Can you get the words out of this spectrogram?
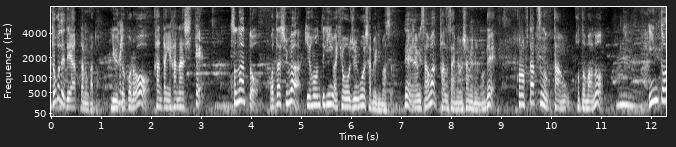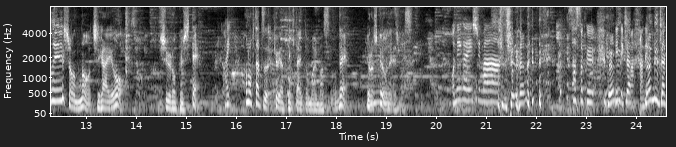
どこで出会ったのかというところを簡単に話して、その後私は基本的には標準語を喋りますでナミさんは関西弁を喋るのでこの2つの単言葉のうん。イントネーションの違いを収録してはい。この2つ今日やっていきたいと思いますのでよろしくお願いします。お願いします。早速出てきましたね。なんで若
